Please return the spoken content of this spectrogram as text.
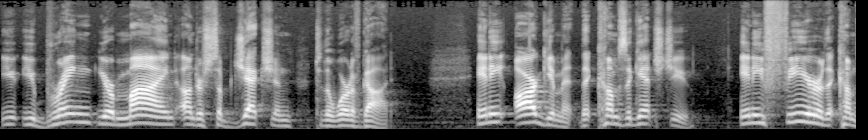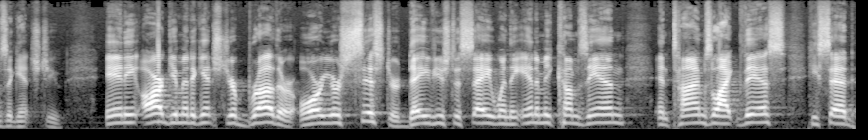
you, you bring your mind under subjection to the Word of God any argument that comes against you, any fear that comes against you, any argument against your brother or your sister. Dave used to say when the enemy comes in in times like this, he said,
